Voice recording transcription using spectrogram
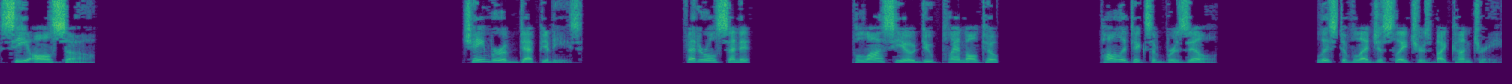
See also Chamber of Deputies Federal Senate Palácio do Planalto Politics of Brazil List of legislatures by country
